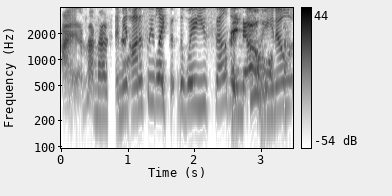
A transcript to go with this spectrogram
I, am not mad. I mean, honestly, like the, the way you sell this, know. Too, you know,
